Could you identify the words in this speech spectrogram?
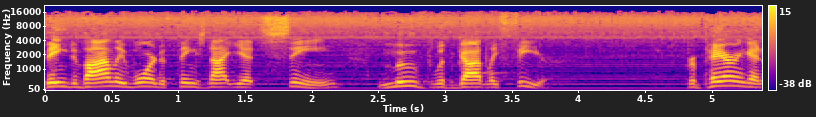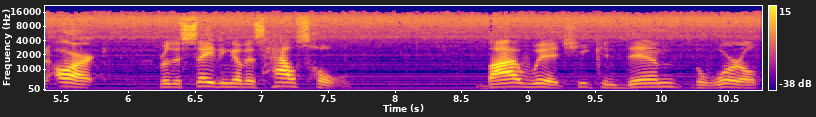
being divinely warned of things not yet seen, moved with godly fear preparing an ark for the saving of his household, by which he condemned the world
